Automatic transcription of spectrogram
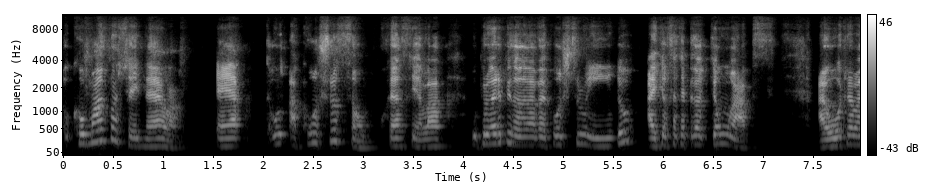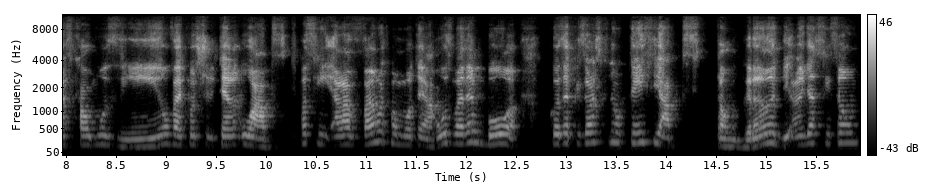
o que eu mais gostei nela é a, a construção. Porque, assim, ela, o primeiro episódio ela vai construindo, aí tem o certo episódio que tem um ápice. A outra vai ficar calmozinho, vai construir tem o ápice. Tipo assim, ela vai uma uma montanha russa, mas é boa. Porque os episódios que não tem esse ápice tão grande, ainda assim são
